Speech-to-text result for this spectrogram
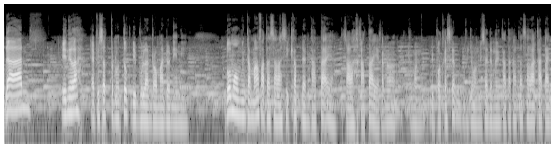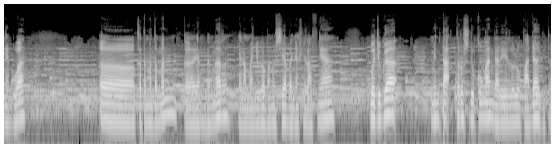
Dan inilah episode penutup di bulan Ramadan ini. Gue mau minta maaf atas salah sikap dan kata ya salah kata ya karena cuman di podcast kan cuma bisa dengerin kata-kata salah katanya gue uh, ke teman-teman ke yang denger yang namanya juga manusia banyak hilafnya gue juga minta terus dukungan dari lulu pada gitu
